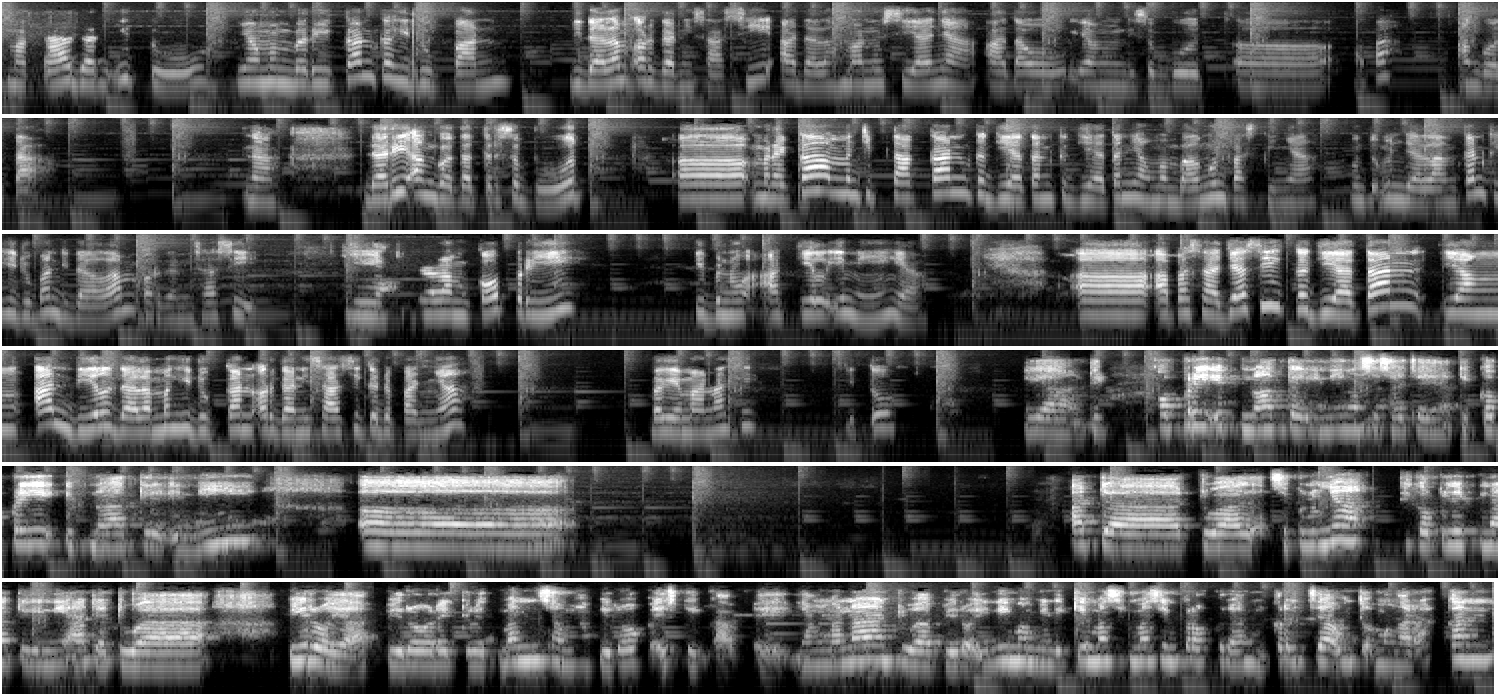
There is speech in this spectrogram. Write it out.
Maka dari itu, yang memberikan kehidupan di dalam organisasi adalah manusianya atau yang disebut uh, apa? anggota. Nah, dari anggota tersebut uh, mereka menciptakan kegiatan-kegiatan yang membangun pastinya untuk menjalankan kehidupan di dalam organisasi. Iya. Dalam Kopri Ibnu Akil ini ya uh, apa saja sih kegiatan yang andil dalam menghidupkan organisasi ke depannya? Bagaimana sih itu? Ya, di Kopri Ibnu Akil ini langsung saja ya. Di Kopri Ibnu Akil ini uh, ada dua sebelumnya di Kopilih Penakil ini ada dua biro ya, biro rekrutmen sama biro PSDKP. Yang mana dua biro ini memiliki masing-masing program kerja untuk mengarahkan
